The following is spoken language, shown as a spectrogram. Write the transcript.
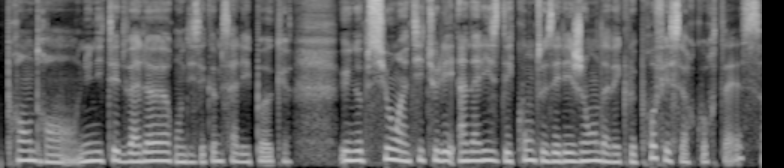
prendre en unité de valeur, on disait comme ça à l'époque, une option intitulée Analyse des contes et légendes avec le professeur Courtès.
